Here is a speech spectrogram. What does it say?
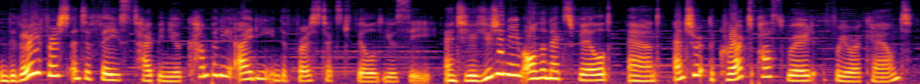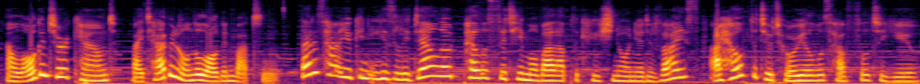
in the very first interface, type in your company ID in the first text field you see. Enter your username on the next field and enter the correct password for your account and log into your account by tapping on the login button. That is how you can easily download Paylocity mobile application on your device. I hope the tutorial was helpful to you.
